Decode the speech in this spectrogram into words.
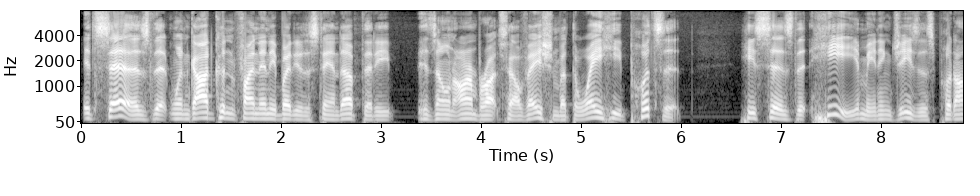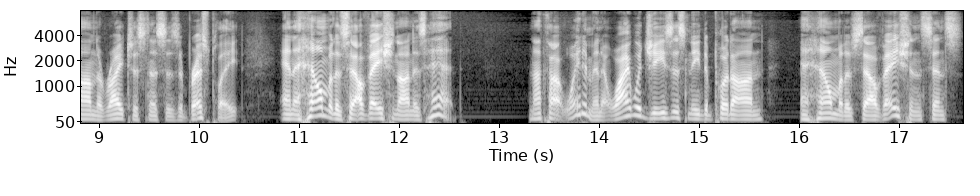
it says that when God couldn't find anybody to stand up, that he his own arm brought salvation. But the way he puts it, he says that he, meaning Jesus, put on the righteousness as a breastplate and a helmet of salvation on his head. And I thought, wait a minute, why would Jesus need to put on a helmet of salvation since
